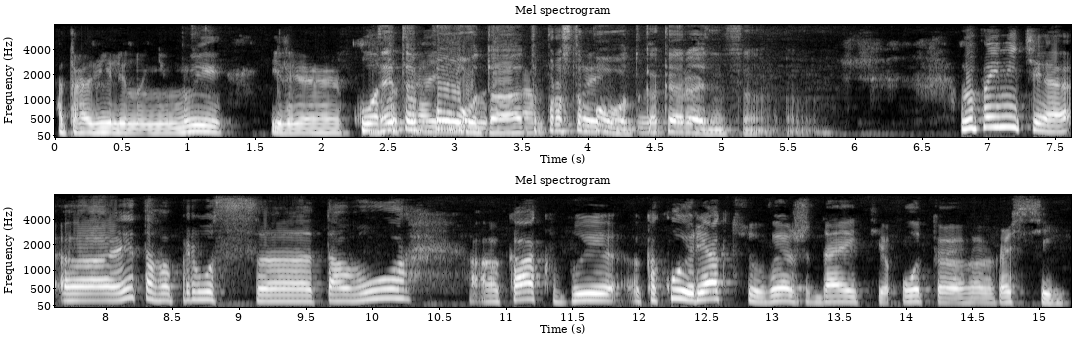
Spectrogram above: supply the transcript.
отравили, но не мы, или кот Да это повод, а это просто повод. Какая разница? Вы поймите, э, это вопрос э, того, а как вы, какую реакцию вы ожидаете от э, России?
